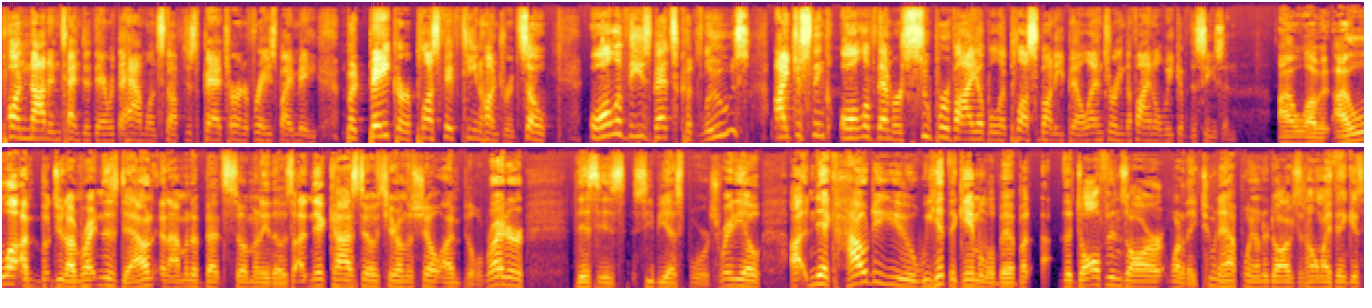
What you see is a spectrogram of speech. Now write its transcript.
pun not intended there with the Hamlin stuff, just bad turn of phrase by me. But Baker plus fifteen hundred. So all of these bets could lose. I just think all of them are super viable at plus money, Bill, entering the final week of the season. I love it. I love, dude. I'm writing this down, and I'm going to bet so many of those. Uh, Nick Kostos here on the show. I'm Bill Reiter. This is CBS Sports Radio. Uh, Nick, how do you? We hit the game a little bit, but uh, the Dolphins are what are they? Two and a half point underdogs at home. I think is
